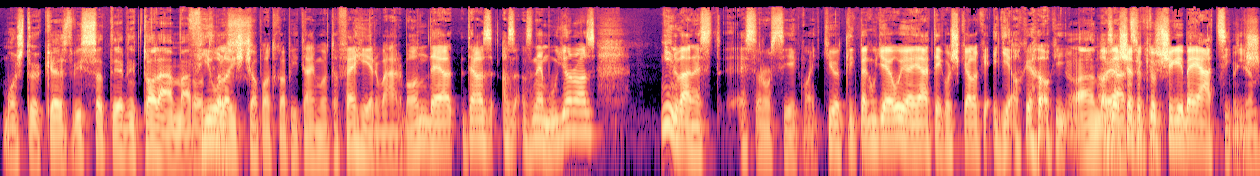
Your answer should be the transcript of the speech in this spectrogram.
most ő kezd visszatérni, talán már Fiola ott is csapatkapitány volt a Fehérvárban, de, de az, az, az nem ugyanaz. Nyilván ezt, ezt rossziék majd kiötlik, meg ugye olyan játékos kell, aki, egy, aki, aki az esetek is. többségében játszik Igen. is.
